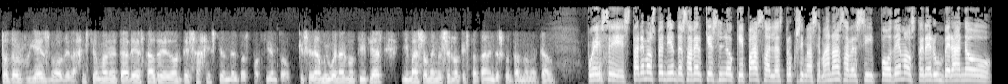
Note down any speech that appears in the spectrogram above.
todo el riesgo de la gestión monetaria está alrededor de esa gestión del 2%, que serían muy buenas noticias y más o menos es lo que está también descontando el mercado. Pues eh, estaremos pendientes a ver qué es lo que pasa en las próximas semanas, a ver si podemos tener un verano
